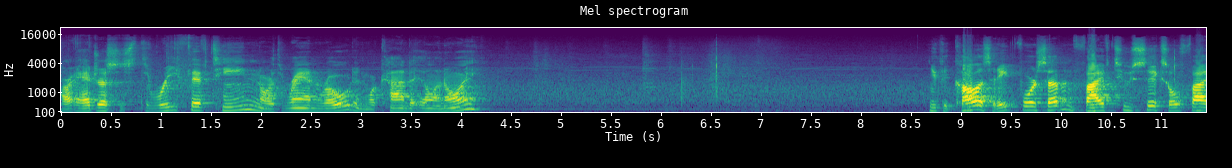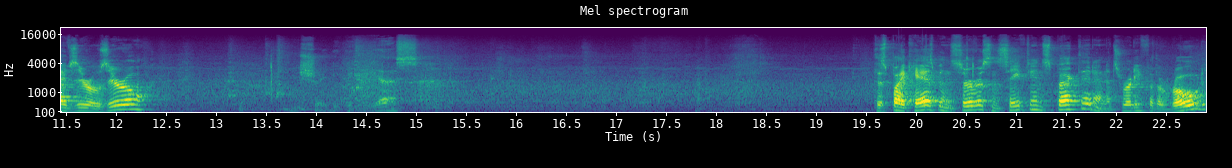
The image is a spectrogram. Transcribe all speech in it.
Our address is 315 North Rand Road in Wauconda, Illinois. You could call us at 847 526 0500. Let me show you the. This bike has been serviced and safety inspected and it's ready for the road.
